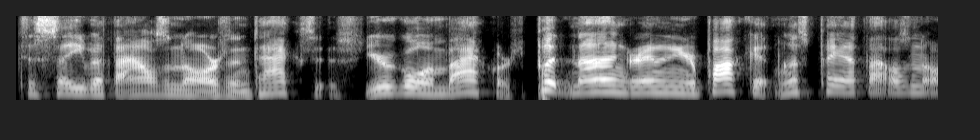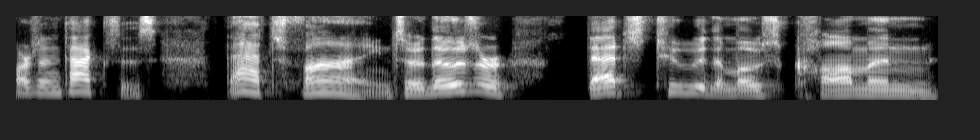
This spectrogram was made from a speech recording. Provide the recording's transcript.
to save a thousand dollars in taxes. You're going backwards. Put nine grand in your pocket and let's pay a thousand dollars in taxes. That's fine. So those are that's two of the most common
